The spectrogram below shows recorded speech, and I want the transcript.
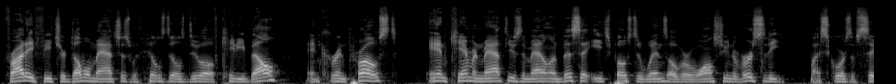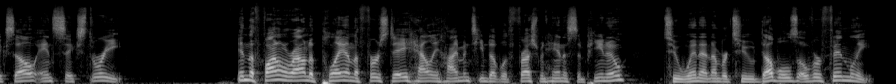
Friday featured double matches with Hillsdale's duo of Katie Bell and Corinne Prost, and Cameron Matthews and Madeline Bissett each posted wins over Walsh University by scores of 6 0 and 6 3. In the final round of play on the first day, Hallie Hyman teamed up with freshman Hannah Simpino to win at number two doubles over Findlay,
